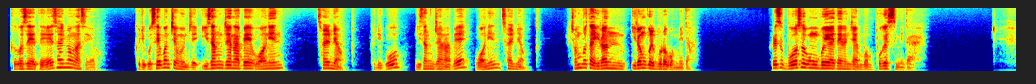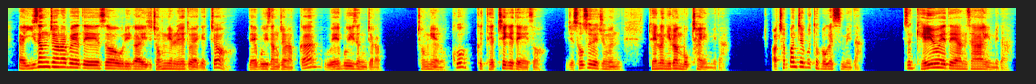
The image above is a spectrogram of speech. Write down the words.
그것에 대해 설명하세요. 그리고 세 번째 문제. 이상전압의 원인 설명. 그리고 이상전압의 원인 설명. 전부 다 이런, 이런 걸 물어봅니다. 그래서 무엇을 공부해야 되는지 한번 보겠습니다. 이상전압에 대해서 우리가 이제 정리를 해둬야겠죠? 내부 이상전압과 외부 이상전압 정리해놓고 그 대책에 대해서 이제 서술해주면 되는 이런 목차입니다. 아, 첫 번째부터 보겠습니다. 우선 개요에 대한 사항입니다.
